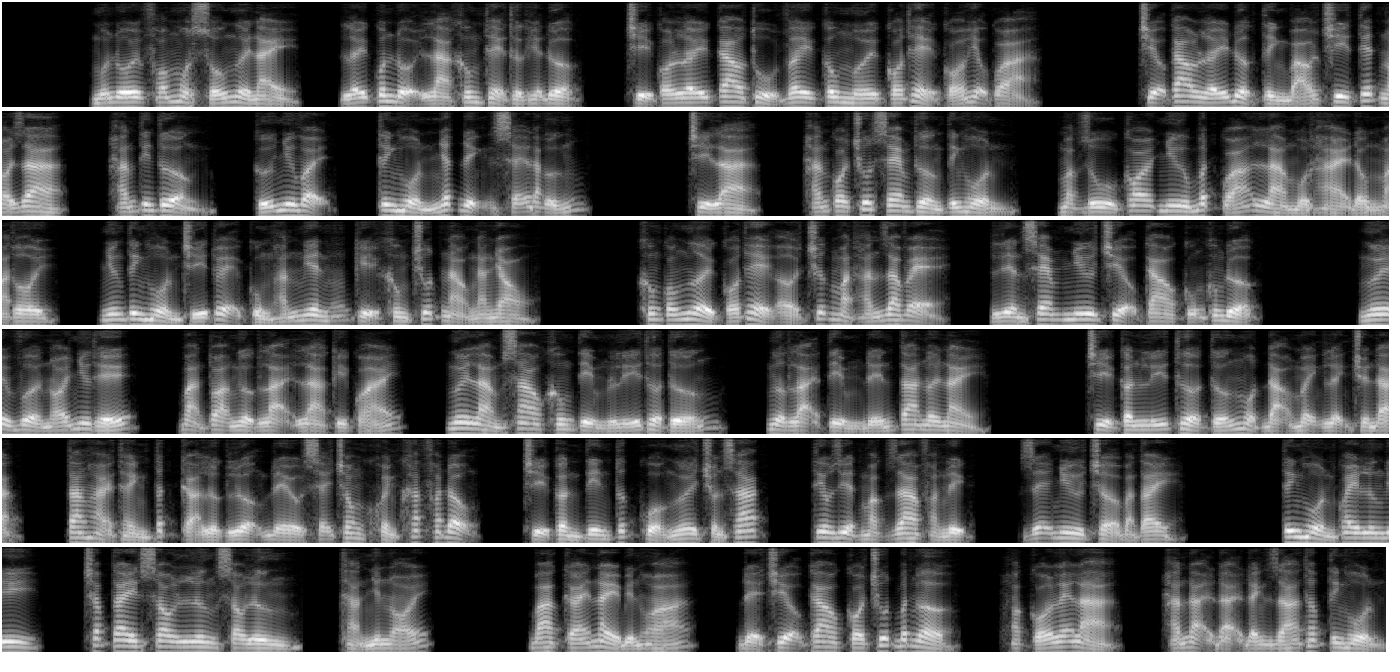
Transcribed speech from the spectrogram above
Muốn đối phó một số người này, lấy quân đội là không thể thực hiện được, chỉ có lấy cao thủ vây công mới có thể có hiệu quả. Triệu cao lấy được tình báo chi tiết nói ra, hắn tin tưởng, cứ như vậy, tinh hồn nhất định sẽ đáp ứng. Chỉ là hắn có chút xem thường tinh hồn, mặc dù coi như bất quá là một hài đồng mà thôi, nhưng tinh hồn trí tuệ cùng hắn niên kỷ không chút nào ngang nhau. Không có người có thể ở trước mặt hắn ra vẻ, liền xem như triệu cao cũng không được. Ngươi vừa nói như thế, bản tọa ngược lại là kỳ quái, ngươi làm sao không tìm lý thừa tướng, ngược lại tìm đến ta nơi này? Chỉ cần lý thừa tướng một đạo mệnh lệnh truyền đạt, tăng hải thành tất cả lực lượng đều sẽ trong khoảnh khắc phát động, chỉ cần tin tức của ngươi chuẩn xác, tiêu diệt mặc ra phản địch, dễ như trở bàn tay. Tinh hồn quay lưng đi, chắp tay sau lưng sau lưng, thản nhiên nói. Ba cái này biến hóa, để triệu cao có chút bất ngờ, hoặc có lẽ là hắn đại đại đánh giá thấp tinh hồn.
